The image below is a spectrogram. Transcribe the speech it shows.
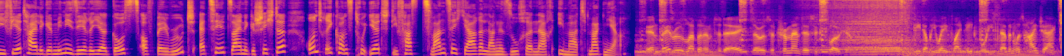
Die vierteilige Miniserie Ghosts of Beirut erzählt seine Geschichte und rekonstruiert die fast 20 Jahre lange Suche nach Imad Magnia. In Beirut, Lebanon today, there was a tremendous explosion. TWA Flight 847 was hijacked.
